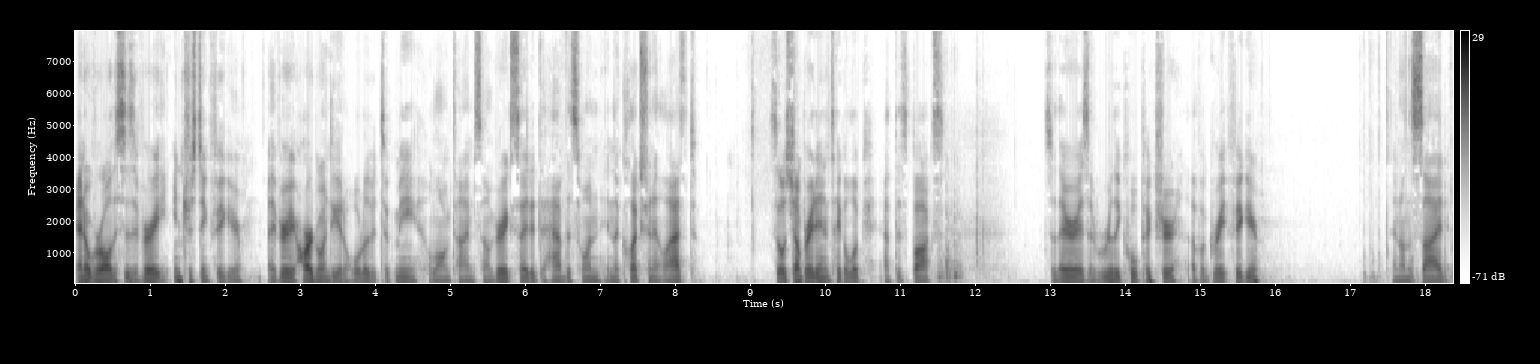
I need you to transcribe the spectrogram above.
And overall, this is a very interesting figure, a very hard one to get a hold of. It took me a long time, so I'm very excited to have this one in the collection at last. So let's jump right in and take a look at this box. So there is a really cool picture of a great figure. And on the side,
